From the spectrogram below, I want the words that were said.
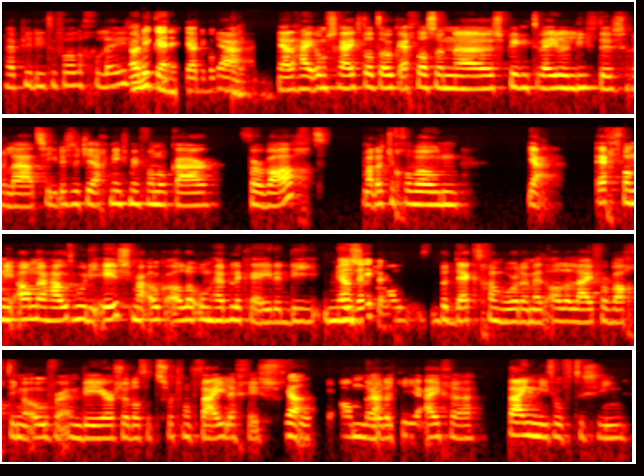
Heb je die toevallig gelezen? Ja, die ken ik. Ja, die boek Ja. ken ik. Ja, hij omschrijft dat ook echt als een eh, spirituele liefdesrelatie. Dus dat je eigenlijk niks meer van elkaar verwacht, maar dat je gewoon ja, echt van die ander houdt hoe die is, maar ook alle onhebbelijkheden die meestal bedekt gaan worden met allerlei verwachtingen over en weer, zodat het een soort van veilig is Ja. voor de ander, Ja. dat je je eigen pijn niet hoeft te zien.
